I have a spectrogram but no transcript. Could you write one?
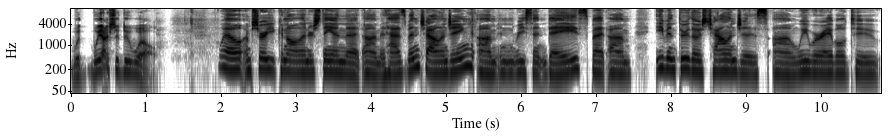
we actually do well? Well, I'm sure you can all understand that um, it has been challenging um, in recent days, but um, even through those challenges, um, we were able to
